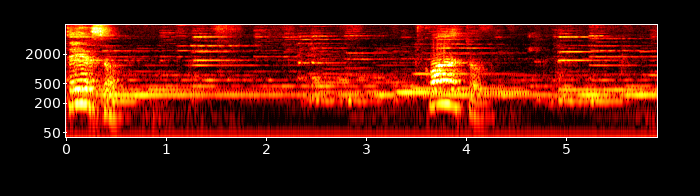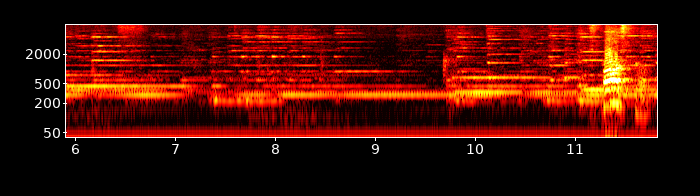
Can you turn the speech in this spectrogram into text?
terzo quarto sposto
